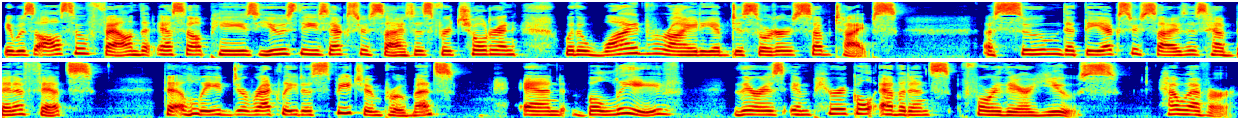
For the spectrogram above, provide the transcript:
It was also found that SLPs use these exercises for children with a wide variety of disorder subtypes. Assume that the exercises have benefits that lead directly to speech improvements and believe there is empirical evidence for their use. However,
